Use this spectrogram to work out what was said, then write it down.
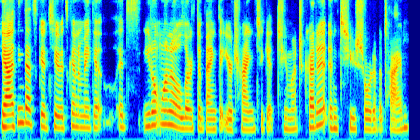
Yeah, I think that's good too. It's going to make it, it's, you don't want to alert the bank that you're trying to get too much credit in too short of a time.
